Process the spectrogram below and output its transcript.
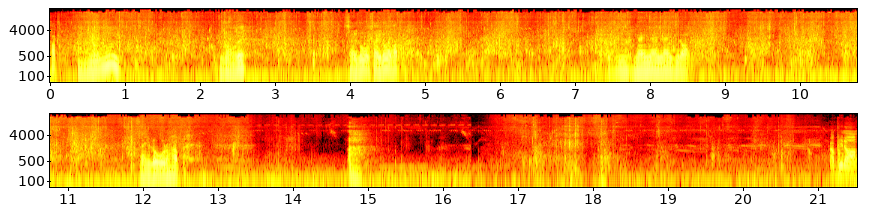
ครับอื้อหือพี่น้องเลยใส่โล่ใส่โล่ครับไงไงไงพี่น้อง ใส่โล่นะครับครับ พี่น้อง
